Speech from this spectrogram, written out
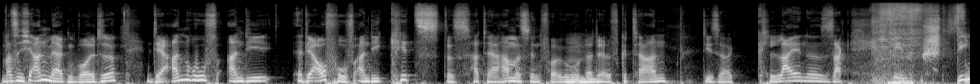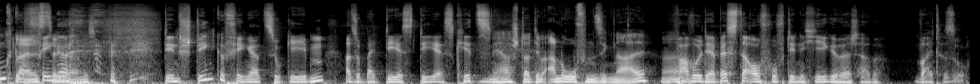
Was ich anmerken wollte, der Anruf an die, äh, der Aufruf an die Kids, das hat Herr Hammers in Folge 111 getan, dieser kleine Sack, den Stinkefinger, nicht. den Stinkefinger zu geben, also bei DSDS Kids, Ja, statt dem Anrufen-Signal. Ja, war wohl der beste Aufruf, den ich je gehört habe. Weiter so.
